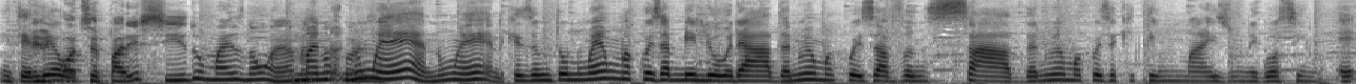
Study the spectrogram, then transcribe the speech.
Entendeu? Ele pode ser parecido, mas não é a Mas mesma n- coisa. não é, não é. Quer dizer, então não é uma coisa melhorada, não é uma coisa avançada, não é uma coisa que tem mais um negocinho. É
